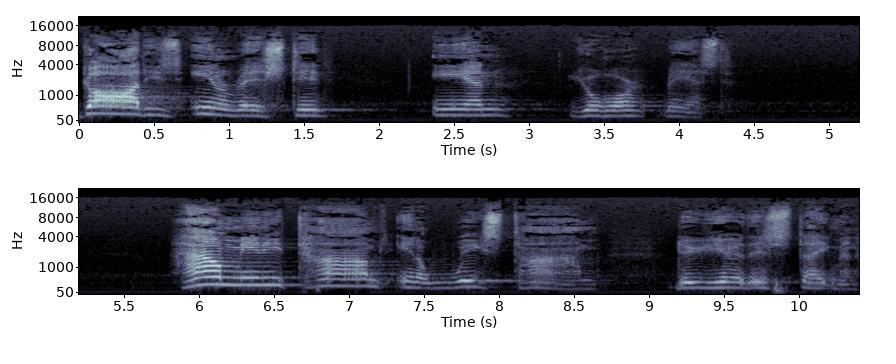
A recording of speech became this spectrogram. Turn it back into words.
God is interested in your rest. How many times in a week's time do you hear this statement?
